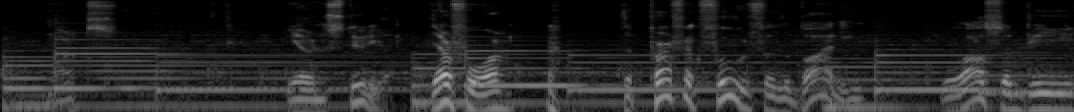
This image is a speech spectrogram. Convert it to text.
marks. here in the studio. Therefore, the perfect food for the body will also be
